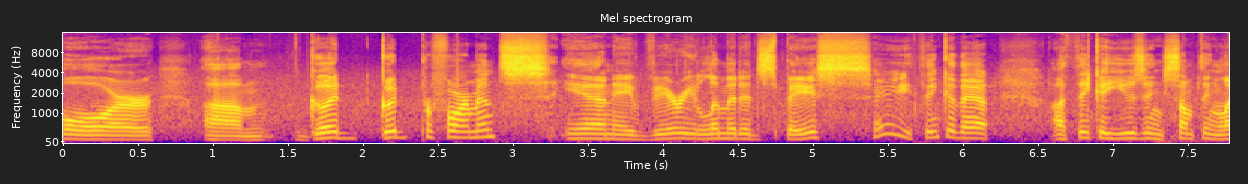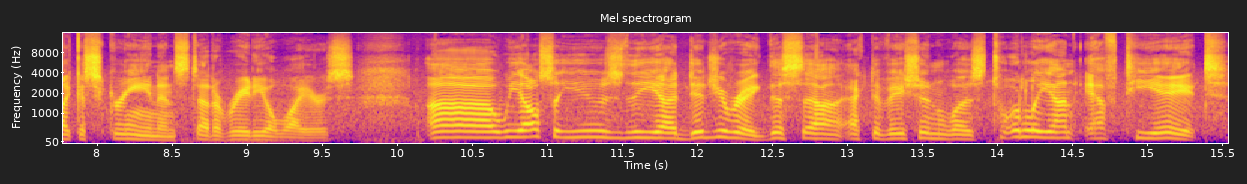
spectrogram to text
for um, good good performance in a very limited space, hey, think of that. Uh, think of using something like a screen instead of radio wires. Uh, we also use the uh, DigiRig. This uh, activation was totally on FT8.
